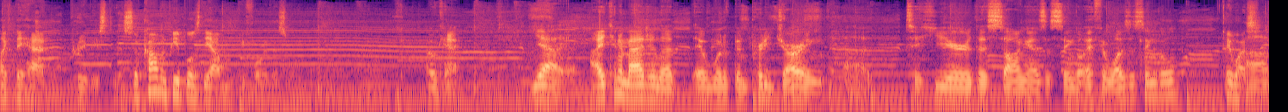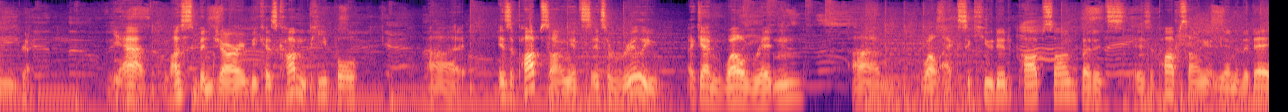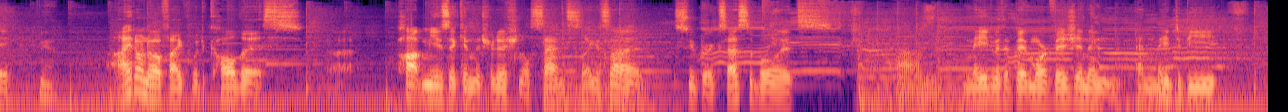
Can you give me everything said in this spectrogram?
like they had previous to this. So, Common People is the album before this one. Okay. Yeah, I can imagine that it would have been pretty jarring uh, to hear this song as a single. If it was a single, it was. Um, yeah. yeah, it must have been jarring because Common People uh, is a pop song. It's it's a really again well written, um, well executed pop song, but it's it's a pop song at the end of the day. Yeah. I don't know if I would call this uh, pop music in the traditional sense. Like it's not super accessible. It's um, made with a bit more vision and and made to be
